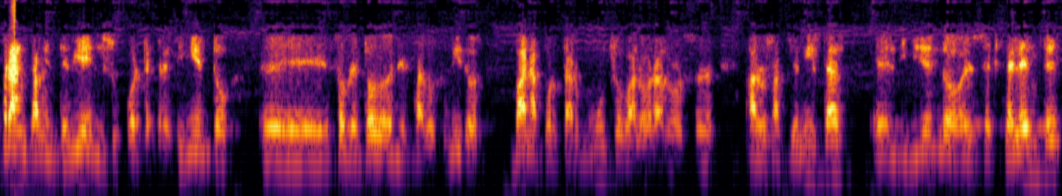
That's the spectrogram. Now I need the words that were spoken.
francamente bien y su fuerte crecimiento, eh, sobre todo en Estados Unidos, van a aportar mucho valor a los, a los accionistas. El dividendo es excelente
